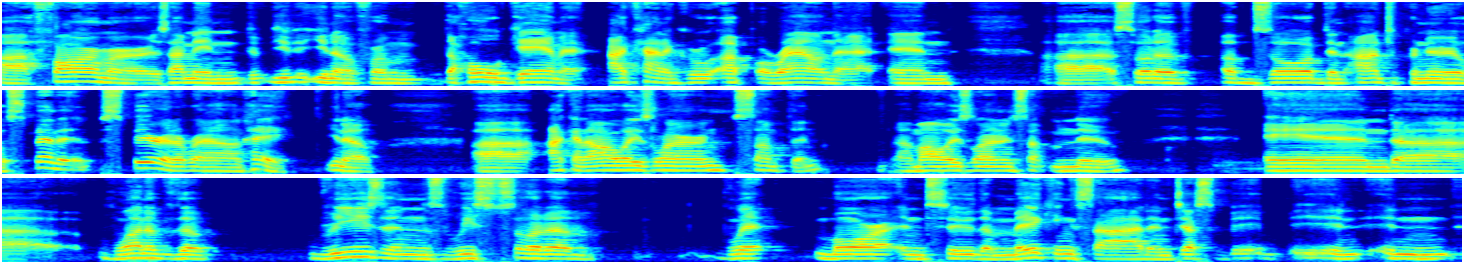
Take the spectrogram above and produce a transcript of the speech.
uh, farmers. I mean, you, you, know, from the whole gamut. I kind of grew up around that and uh, sort of absorbed an entrepreneurial spirit, around. Hey, you know, uh, I can always learn something. I'm always learning something new, and uh, one of the reasons we sort of went more into the making side and just be in, in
